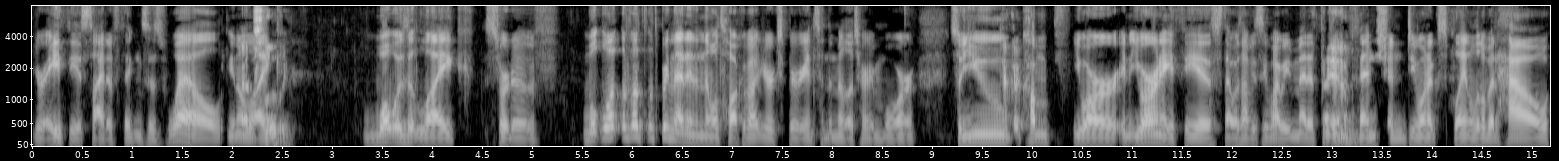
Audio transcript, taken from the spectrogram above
your atheist side of things as well. You know, Absolutely. like what was it like, sort of well, let, us let's bring that in, and then we'll talk about your experience in the military more. So you okay. come, you are you are an atheist. That was obviously why we met at the I convention. Am. Do you want to explain a little bit how?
